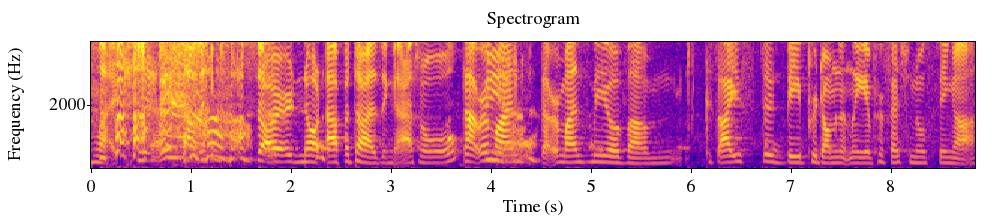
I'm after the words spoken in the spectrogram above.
Like something so not appetizing at all. That reminds Yeah. that reminds me of um because I used to be predominantly a professional singer,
